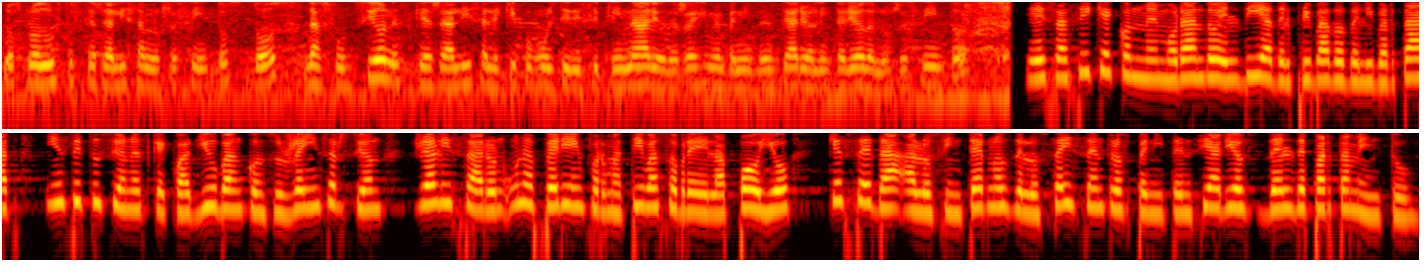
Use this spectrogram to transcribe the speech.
los productos que realizan los recintos, dos, las funciones que realiza el equipo multidisciplinario de régimen penitenciario al interior de los recintos. Es así que conmemorando el Día del Privado de Libertad, instituciones que coadyuvan con su reinserción realizaron una feria informativa sobre el apoyo que se da a los internos de los seis centros penitenciarios del departamento.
